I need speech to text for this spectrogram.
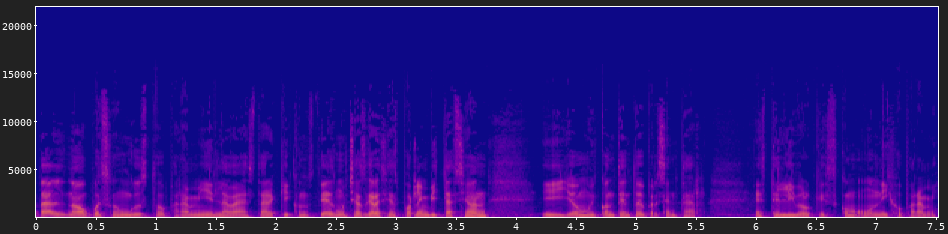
tal? No, pues un gusto para mí la verdad estar aquí con ustedes. Muchas gracias por la invitación y yo muy contento de presentar este libro que es como un hijo para mí.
